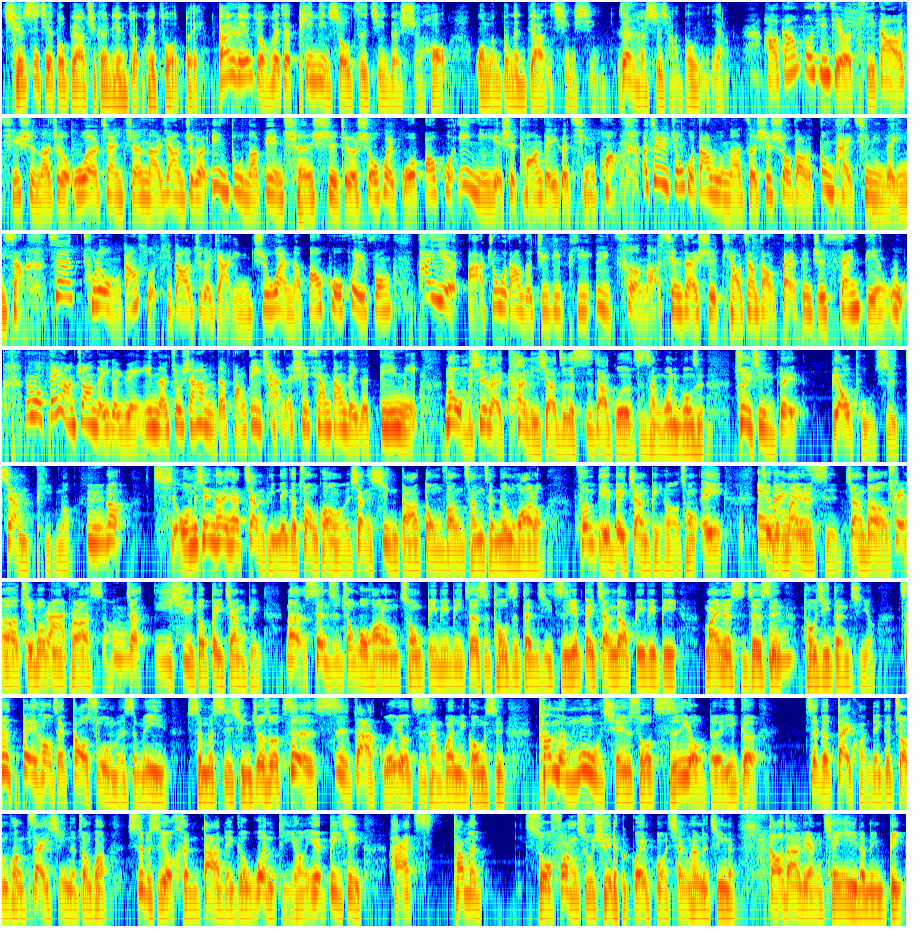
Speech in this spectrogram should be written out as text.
全世界都不要去跟联准会作对。当联准会在拼命收资金的时候，我们不能掉以轻心。任何市场都一样。好，刚刚凤青姐有提到，其实呢，这个乌俄战争呢，让这个印度呢变成是这个受惠国，包括印尼也是同样的一个情况。而至于中国大陆呢，则是受到了动态清零的影响。现在除了我们刚刚所提到的这个亚银之外呢，包括汇丰，它也把中国大陆的 GDP 预测呢，现在是调降到百分之三点五。那么非常重要的一个原因呢，就是他们的房地产呢是相当的一个低迷。那我们先来看一下这个四大国有资产管理公司最近被。标普是降平哦，嗯，那我们先看一下降平的一个状况哦，像信达、东方、长城跟华龙分别被降平哦，从 A 这个 minus 降到呃 triple B plus 哦，这样依序都被降平。那甚至中国华龙从 BBB 这是投资等级，直接被降到 BBB minus 这是投机等级哦。这背后在告诉我们什么意什么事情？就是说这四大国有资产管理公司，他们目前所持有的一个。这个贷款的一个状况，在信的状况是不是有很大的一个问题哦？因为毕竟他他们所放出去的规模相当的惊人，高达两千亿人民币。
